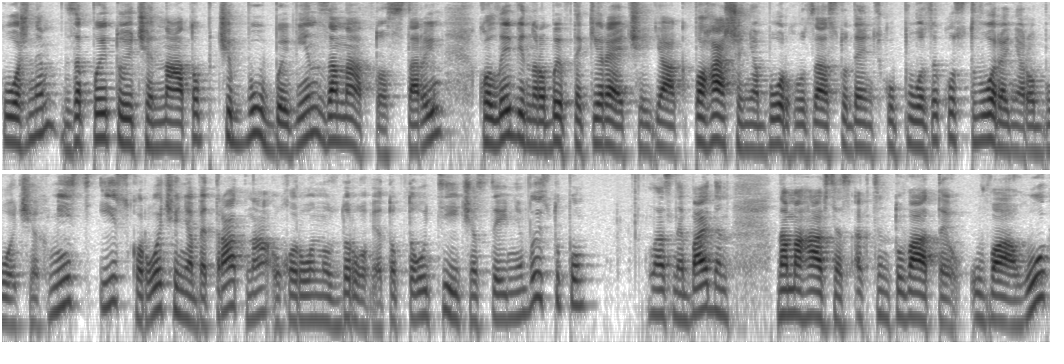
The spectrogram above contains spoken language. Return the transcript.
кожним, запитуючи натовп, чи був би він занадто старим, коли він робив такі речі, як погашення боргу за студентську позику, створення робочих місць і скорочення витрат на охорону здоров'я. Тобто у цій частині виступу, власне, Байден намагався закцентувати увагу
